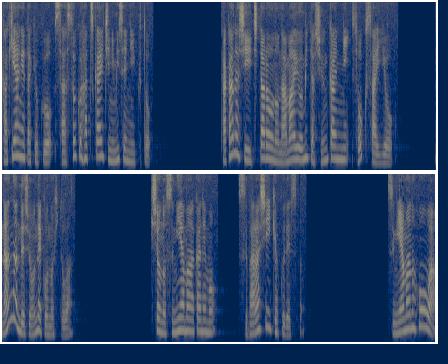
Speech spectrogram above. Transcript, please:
書き上げた曲を早速廿日市に見せに行くと、高梨一太郎の名前を見た瞬間に即採用。何なんでしょうね、この人は。秘書の杉山茜も素晴らしい曲ですと。杉山の方は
